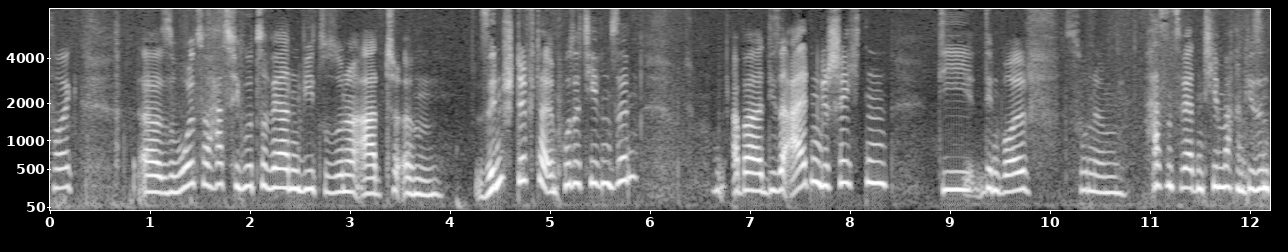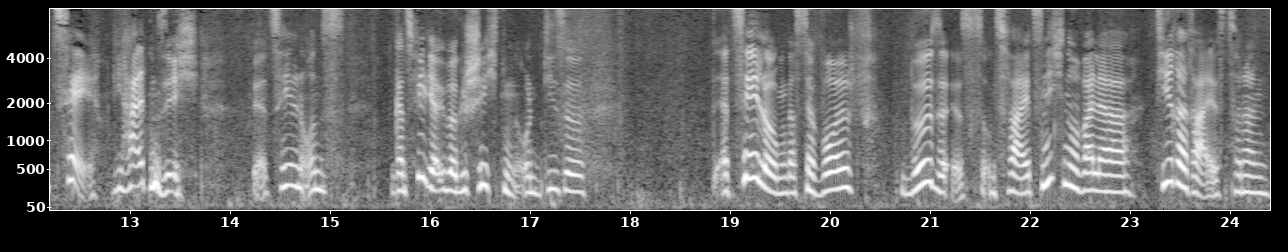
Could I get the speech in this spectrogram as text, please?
Zeug, äh, sowohl zur Hassfigur zu werden, wie zu so einer Art ähm, Sinnstifter im positiven Sinn. Aber diese alten Geschichten, die den Wolf zu einem hassenswerten Tier machen, die sind zäh, die halten sich. Wir erzählen uns ganz viel ja über Geschichten und diese Erzählung, dass der Wolf böse ist, und zwar jetzt nicht nur, weil er Tiere reißt, sondern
